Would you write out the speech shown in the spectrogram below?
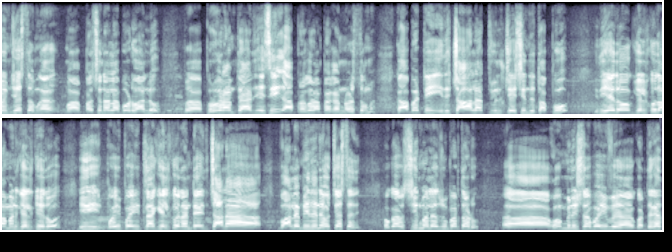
మేము చేస్తాం. మా పర్సనల్ బోర్డు వాళ్ళు ప్రోగ్రామ్ తయారు చేసి ఆ ప్రోగ్రాం ప్రకారం నడుస్తాం. కాబట్టి ఇది చాలా వీళ్ళు చేసింది తప్పు. ఇది ఏదో గెలుకుదామని గెలికారు ఇది పోయి పోయి ఇట్లా గెలుకురు అంటే ఇది చాలా వాళ్ళ మీదనే వచ్చేస్తుంది. ఒక సినిమాలో చూపెడతాడు. హోమ్ మినిస్టర్ పోయి ఒక దగ్గర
